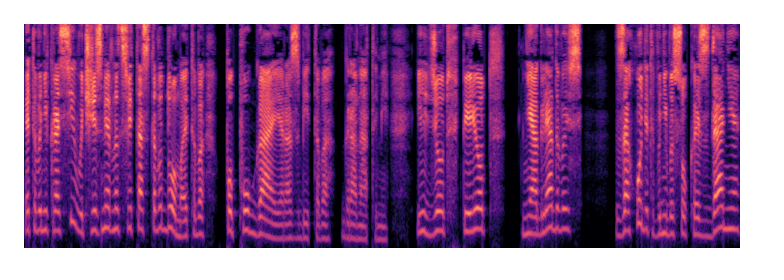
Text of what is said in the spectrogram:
этого некрасивого, чрезмерно цветастого дома, этого попугая, разбитого гранатами. Идет вперед, не оглядываясь, заходит в невысокое здание,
